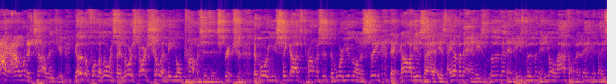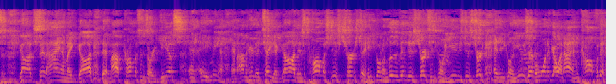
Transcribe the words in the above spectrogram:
I, I want to challenge you. Go before the Lord and say, Lord, start showing me your promises in Scripture. The more you see God's promises, the more you're going to see that God is, uh, is evident and He's moving and He's moving in your life on a daily basis. God said, I am a God that my promises are yes and amen. And I'm here to tell you, God has promised this church that He's going to move in this church. He's going to use this church and He's going to use every one of y'all. And I am confident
